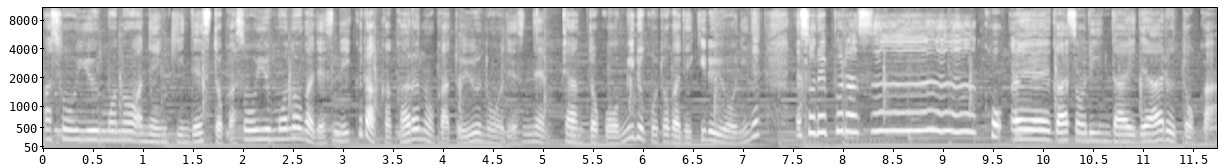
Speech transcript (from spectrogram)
まあ、そういうもの年金ですとかそういうものがですねいくらかかるのかというのをですねちゃんとこう見ることができるようにね。でそれプラスこ、えー、ガソリン代であるとか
